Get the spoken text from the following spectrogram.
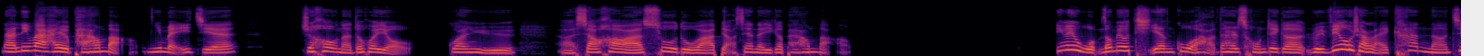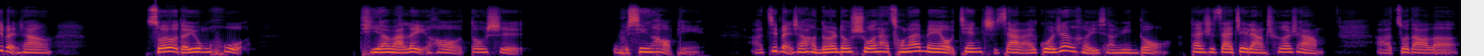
那另外还有排行榜，你每一节之后呢，都会有关于。啊，消耗啊，速度啊，表现的一个排行榜，因为我们都没有体验过哈，但是从这个 review 上来看呢，基本上所有的用户体验完了以后都是五星好评啊，基本上很多人都说他从来没有坚持下来过任何一项运动，但是在这辆车上啊做到了，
